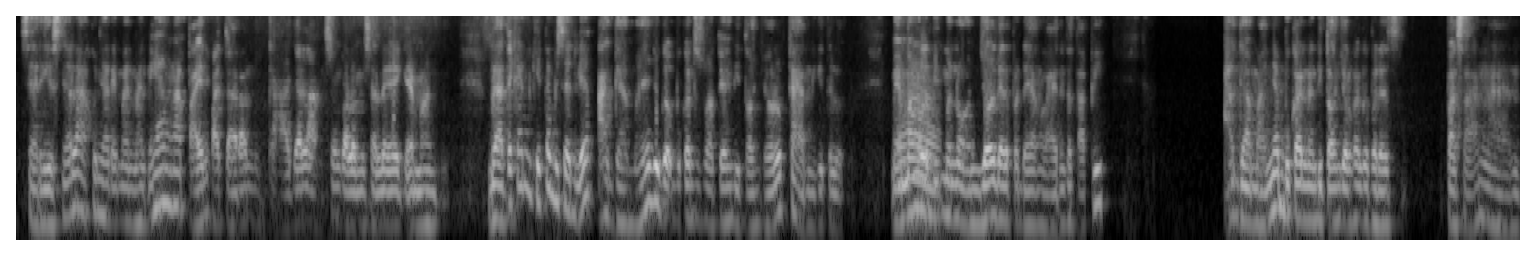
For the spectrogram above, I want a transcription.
seriusnya lah, aku nyari main-main. Ya ngapain pacaran nikah aja langsung kalau misalnya emang berarti kan kita bisa dilihat agamanya juga bukan sesuatu yang ditonjolkan gitu loh. Memang Hmm. lebih menonjol daripada yang lain tetapi agamanya bukan yang ditonjolkan kepada pasangan.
